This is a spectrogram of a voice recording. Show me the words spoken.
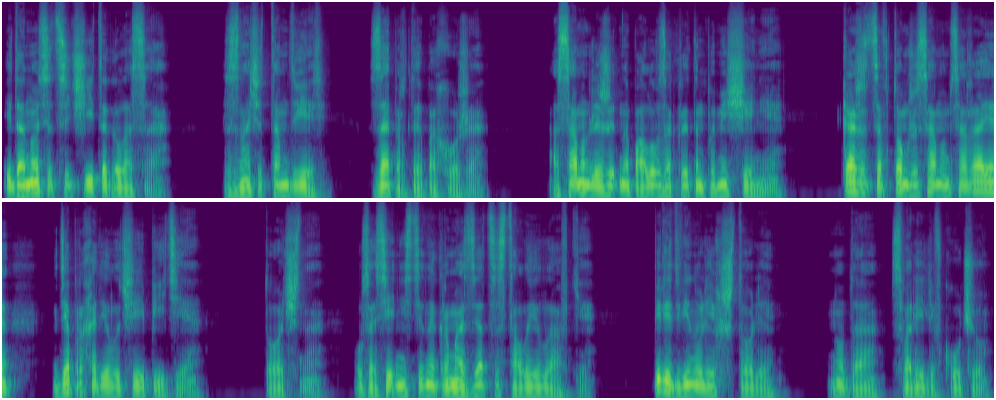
и доносятся чьи-то голоса. Значит, там дверь запертая, похоже. А сам он лежит на полу в закрытом помещении. Кажется, в том же самом сарае, где проходило чаепитие. Точно. У соседней стены громоздятся столы и лавки. Передвинули их, что ли? Ну да, свалили в кучу.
